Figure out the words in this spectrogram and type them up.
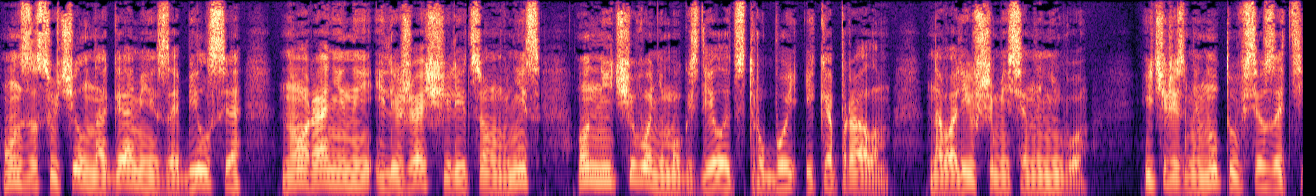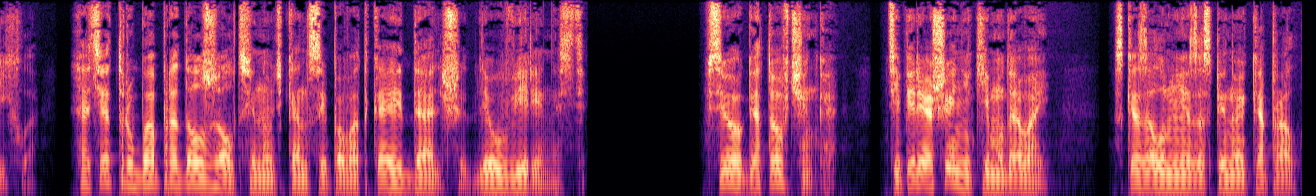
он засучил ногами, забился, но раненый и лежащий лицом вниз, он ничего не мог сделать с трубой и капралом, навалившимися на него. И через минуту все затихло. Хотя труба продолжал тянуть концы поводка и дальше, для уверенности. «Все, готовченко. Теперь ошейник ему давай», — сказал меня за спиной капрал.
